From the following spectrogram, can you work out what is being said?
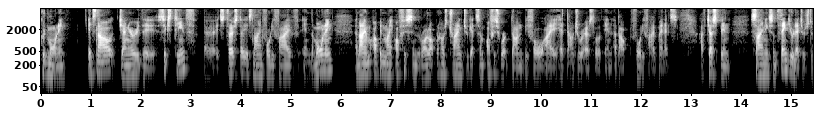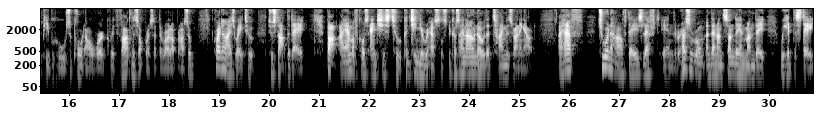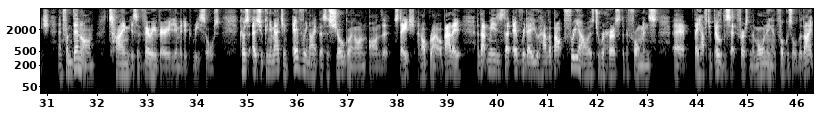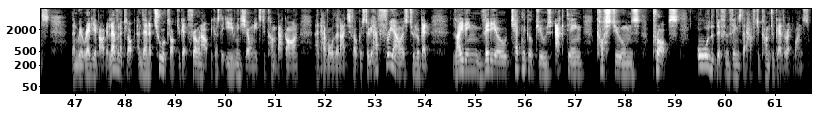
Good morning. It's now January the 16th. Uh, it's Thursday. It's 9:45 in the morning, and I'm up in my office in the Royal Opera House trying to get some office work done before I head down to rehearsal in about 45 minutes. I've just been signing some thank you letters to people who support our work with Wagner's operas at the Royal Opera House. So quite a nice way to to start the day. But I am of course anxious to continue rehearsals because I now know that time is running out. I have two and a half days left in the rehearsal room, and then on Sunday and Monday, we hit the stage. And from then on, time is a very, very limited resource. Because as you can imagine, every night there's a show going on on the stage, an opera or ballet, and that means that every day you have about three hours to rehearse the performance. Uh, they have to build the set first in the morning and focus all the nights. Then we're ready about 11 o'clock, and then at 2 o'clock you get thrown out because the evening show needs to come back on and have all the lights focused. So you have three hours to look at lighting, video, technical cues, acting, costumes, props, all the different things that have to come together at once.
